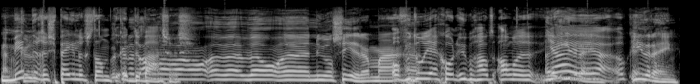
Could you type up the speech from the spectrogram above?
Mindere kunnen, spelers dan de, de basis. wel, wel nuanceren. Maar, of bedoel jij gewoon überhaupt alle... Uh, ja, iedereen. Ja, okay. iedereen.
